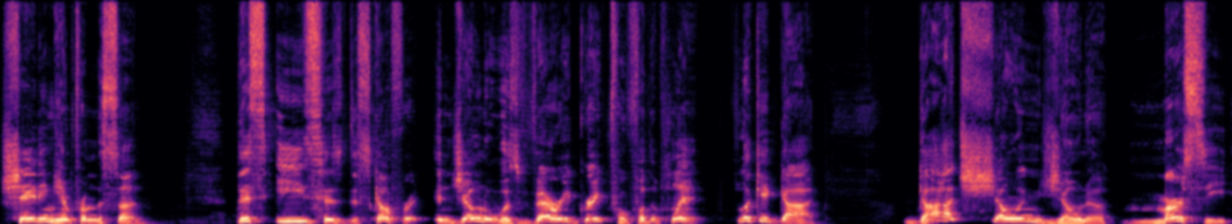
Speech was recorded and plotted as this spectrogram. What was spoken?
shading him from the sun. This eased his discomfort, and Jonah was very grateful for the plant. Look at God. God showing Jonah mercy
